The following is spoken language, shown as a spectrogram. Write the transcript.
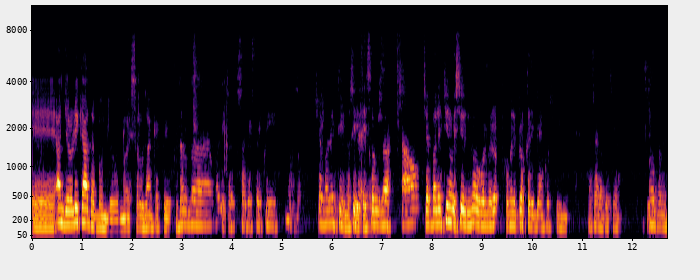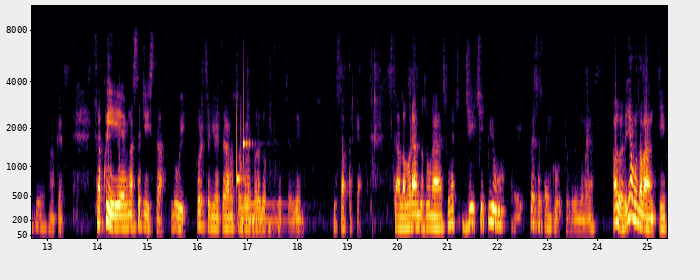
Eh, Angelo Licata, buongiorno e saluto anche a te. Ti saluta, ma che sa che stai qui? Non so. C'è Valentino, sì, ti saluta. Ciao. C'è Valentino vestito di nuovo come, come le brocche di Biancospini. La sai la poesia? Sì. Oh, Valentino. Ok. Sta qui, è un assagista, lui, forse diventerà nostro collaboratore, forse vedremo, chissà perché. Sta lavorando su una, su una GCPU, questo sta in corto secondo me. Allora, vediamo davanti.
